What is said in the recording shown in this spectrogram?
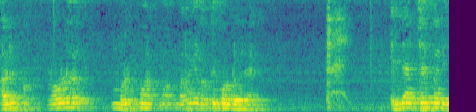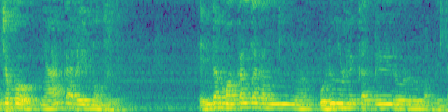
അവർ റോഡ് മറികടത്തി കൊണ്ടുവരാൻ. എന്റെ അച്ഛൻ മരിച്ചപ്പോൾ ഞാൻ കരയുന്നുണ്ട്. എന്റെ മക്കളുടെ കണ്ണിൽ നിന്ന് ഒരു തുള്ളി കണ്ണീരോടും വന്നില്ല.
